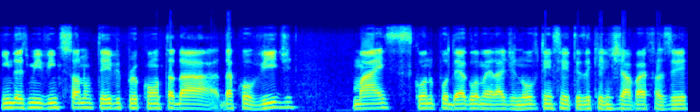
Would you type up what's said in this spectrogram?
Em 2020 só não teve por conta da, da Covid, mas quando puder aglomerar de novo, tenho certeza que a gente já vai fazer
